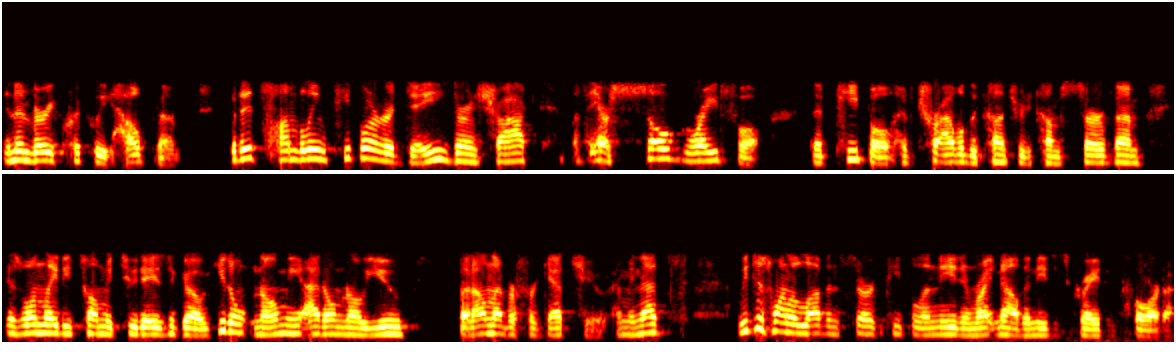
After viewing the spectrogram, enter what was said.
and then very quickly help them. But it's humbling. People are in a daze. They're in shock, but they are so grateful that people have traveled the country to come serve them. As one lady told me two days ago, you don't know me, I don't know you, but I'll never forget you. I mean, that's we just want to love and serve people in need, and right now the need is great in Florida.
